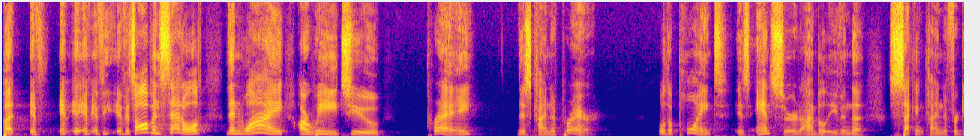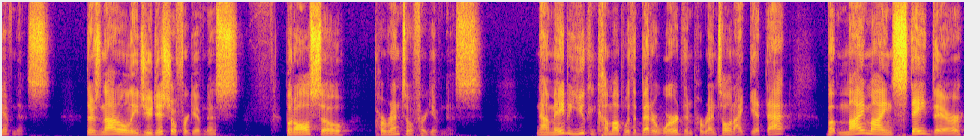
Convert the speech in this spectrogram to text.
But if, if, if, if it's all been settled, then why are we to pray this kind of prayer? Well, the point is answered, I believe, in the second kind of forgiveness. There's not only judicial forgiveness, but also parental forgiveness. Now, maybe you can come up with a better word than parental, and I get that, but my mind stayed there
